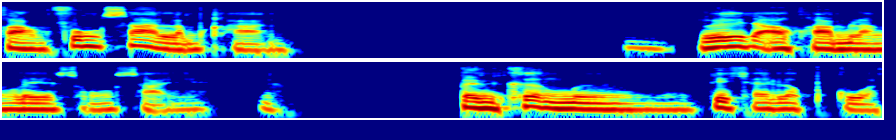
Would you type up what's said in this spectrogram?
ความฟุ้งซ่านรำคาญ หรือจะเอาความลังเลสงสัย เป็นเครื่องมือที่ใช้รบกวน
